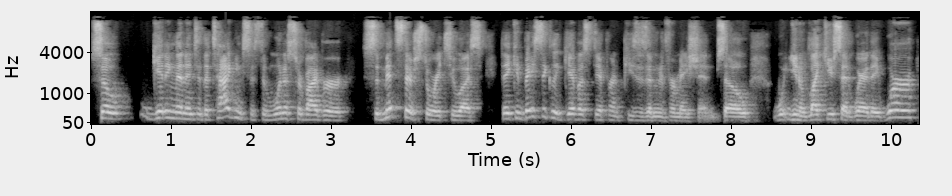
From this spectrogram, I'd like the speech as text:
So, getting them into the tagging system, when a survivor submits their story to us, they can basically give us different pieces of information. So, you know, like you said, where they were,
